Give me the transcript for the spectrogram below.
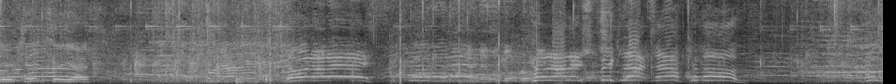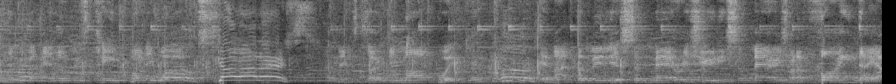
Yeah, see, see ya. Go on, Alice! And then we've Come on, Alice! Big lap now, come on! And then we've got Eloise Keith, Body Works, Go, Alice! and then Sophie Markwick in that familiar St Mary's Uni. St Mary's had a fine day out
